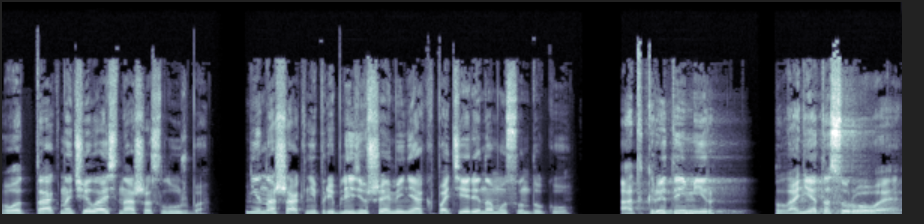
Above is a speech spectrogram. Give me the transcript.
Вот так началась наша служба ни на шаг не приблизившая меня к потерянному сундуку. Открытый мир. Планета суровая.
